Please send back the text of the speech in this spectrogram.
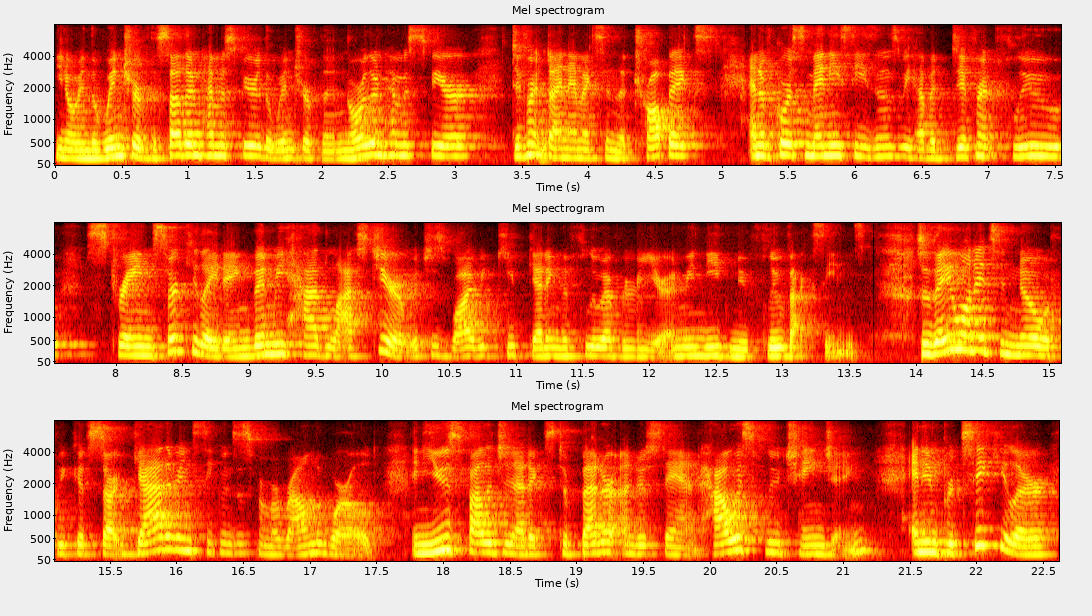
you know, in the winter of the southern hemisphere, the winter of the northern hemisphere, different dynamics in the tropics. And of course, many seasons we have a different flu strain circulating than we had last year, which is why we keep getting the flu every year and we need new flu vaccines. So they wanted to know if we could start gathering sequences from around the world and use phylogenetics to better understand how is flu changing and in particular,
